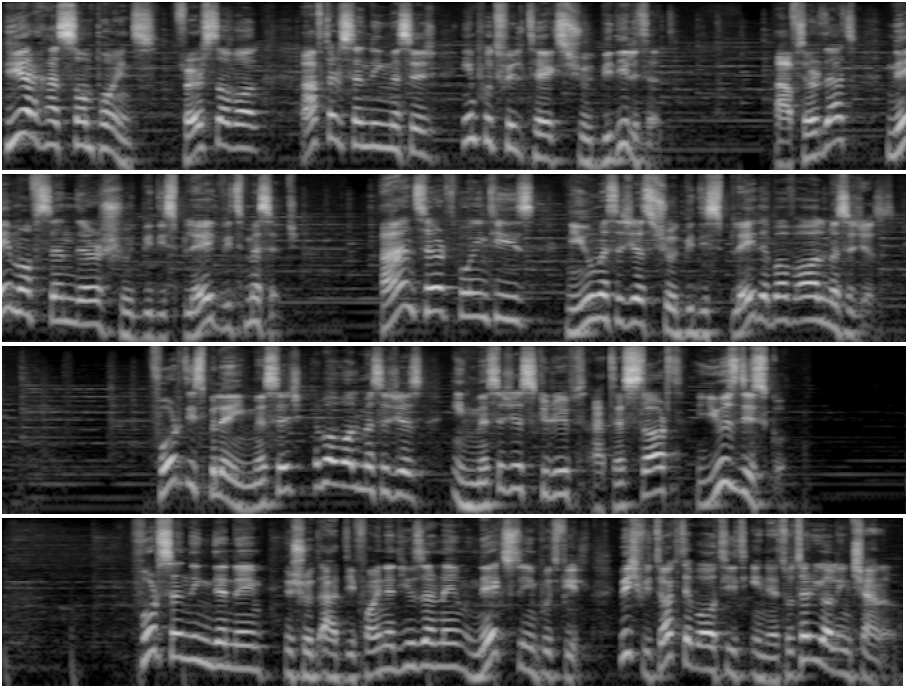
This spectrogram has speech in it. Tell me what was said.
Here has some points. First of all, after sending message, input field text should be deleted. After that, name of sender should be displayed with message. And third point is, new messages should be displayed above all messages. For displaying message above all messages in message script at the start, use this code. For sending the name, you should add defined username next to input field, which we talked about it in a tutorial in channel.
